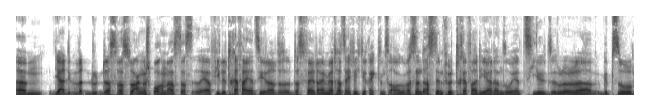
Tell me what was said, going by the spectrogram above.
Ähm, ja, das, was du angesprochen hast, dass er viele Treffer erzielt hat, das fällt einem ja tatsächlich direkt ins Auge. Was sind das denn für Treffer, die er dann so erzielt? Oder, gibt's so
